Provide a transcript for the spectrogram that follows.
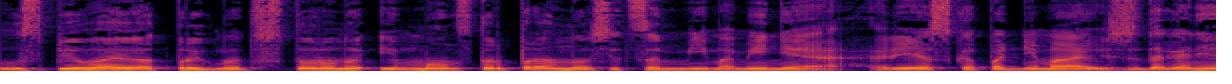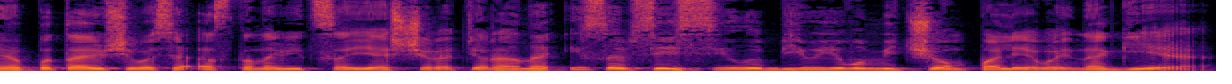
Успеваю отпрыгнуть в сторону, и монстр проносится мимо меня. Резко поднимаюсь, догоняю пытающегося остановиться ящера-тирана и со всей силы бью его мечом по левой ноге.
